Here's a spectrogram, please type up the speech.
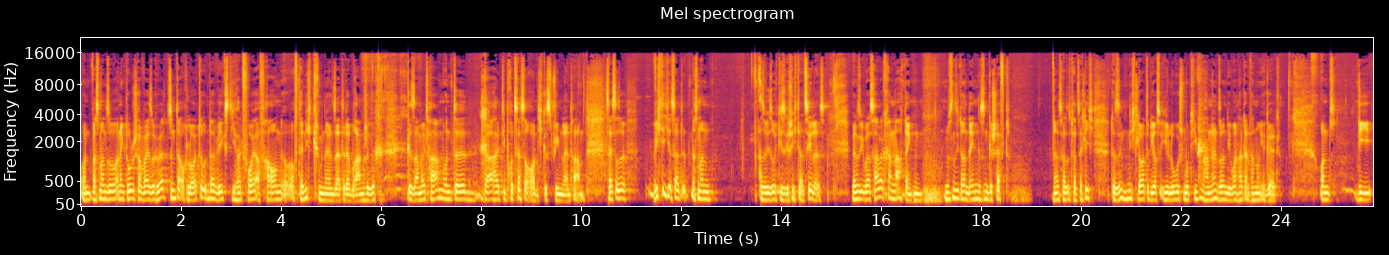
Und was man so anekdotischerweise hört, sind da auch Leute unterwegs, die halt vorher Erfahrungen auf der nicht kriminellen Seite der Branche gesammelt haben und äh, da halt die Prozesse ordentlich gestreamlined haben. Das heißt also, wichtig ist halt, dass man also wieso ich diese Geschichte erzähle, ist, wenn Sie über Cybercrime nachdenken, müssen Sie daran denken, es ist ein Geschäft. Das heißt also tatsächlich, da sind nicht Leute, die aus ideologischen Motiven handeln, sondern die wollen halt einfach nur ihr Geld. Und die,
